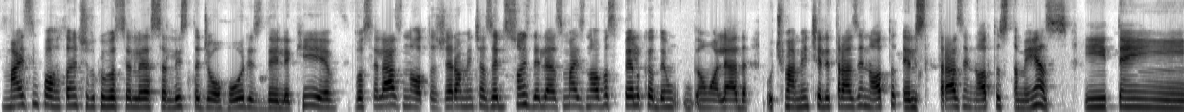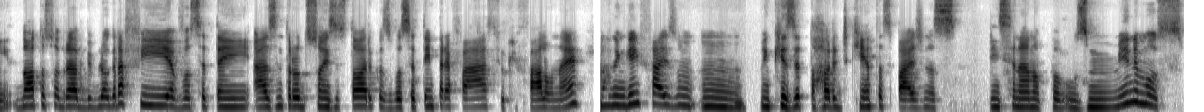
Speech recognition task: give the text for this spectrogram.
Mais importante do que você ler essa lista de horrores dele aqui é você ler as notas. Geralmente as edições dele, as mais novas, pelo que eu dei, um, dei uma olhada, ultimamente ele trazem nota, eles trazem notas também, as, e tem notas sobre a bibliografia, você tem as introduções históricas, você tem prefácio que falam, né? Ninguém faz um, um inquisitório de 500 páginas ensinando os mínimos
